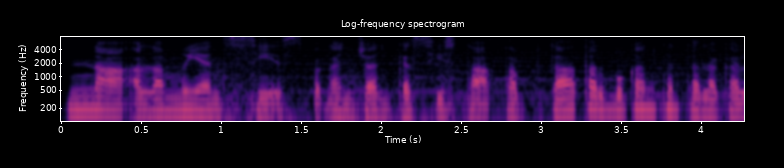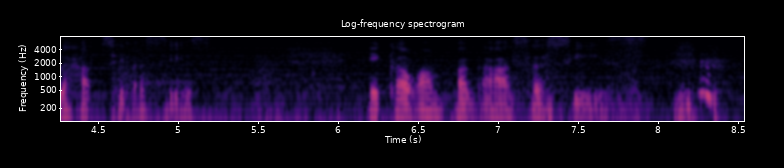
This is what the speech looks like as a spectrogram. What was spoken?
Na, alam mo yan sis. Pag andyan ka sis, tatab tatalbugan ko talaga lahat sila sis. Ikaw ang pag-asa sis.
